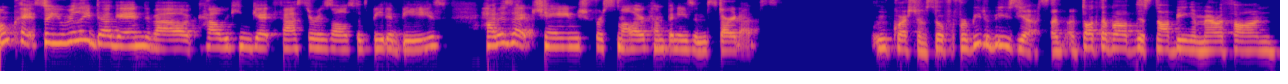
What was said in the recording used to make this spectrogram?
Okay, so you really dug in about how we can get faster results with B2Bs. How does that change for smaller companies and startups? Good question. So for B2Bs, yes, I've, I've talked about this not being a marathon,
